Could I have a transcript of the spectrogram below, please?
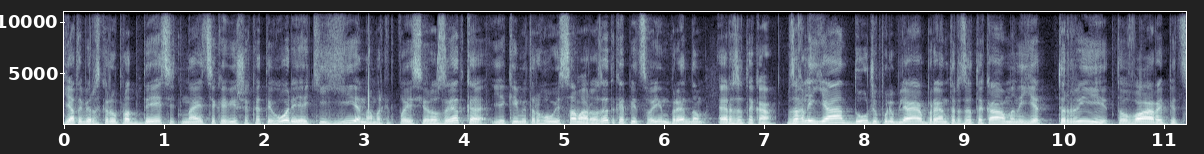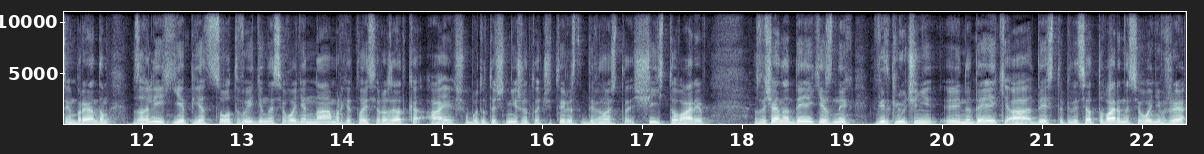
Я тобі розкажу про 10 найцікавіших категорій, які є на маркетплейсі Розетка, якими торгує сама Розетка під своїм брендом RZTK. Взагалі, я дуже полюбляю бренд RZTK. У мене є три товари під цим брендом. Взагалі їх є 500 видів на сьогодні на маркетплейсі Розетка. А якщо бути точніше, то 496 товарів. Звичайно, деякі з них відключені, і не деякі, а десь 150 товарів на сьогодні вже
